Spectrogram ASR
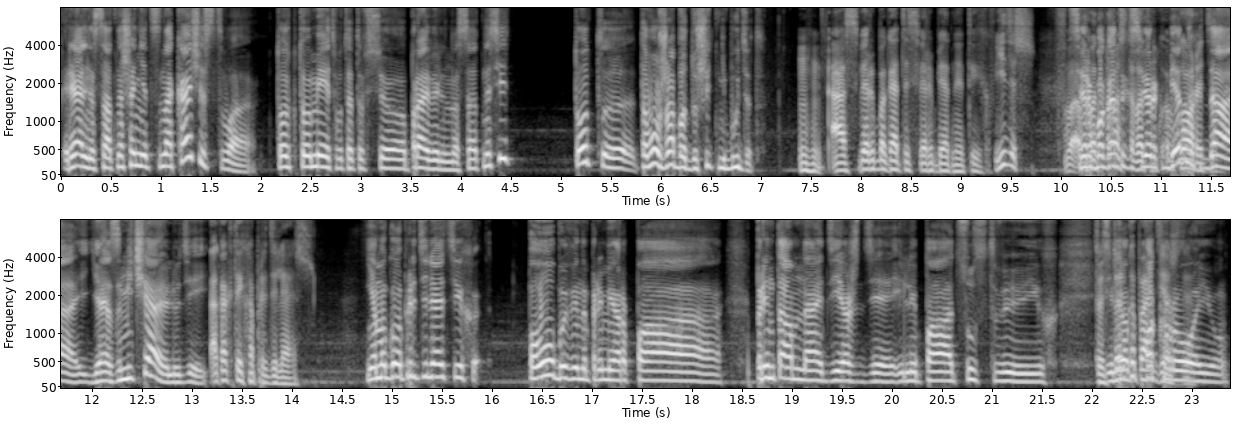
реально соотношение цена-качество, тот, кто умеет вот это все правильно соотносить, тот э, того жаба душить не будет. а сверхбогатые, сверхбедные, ты их видишь? Сверхбогатых, вот сверхбедных, да, я замечаю людей. А как ты их определяешь? Я могу определять их по обуви, например, по принтам на одежде или по отсутствию их, То есть или только по по крою.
